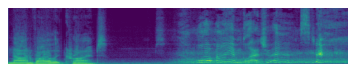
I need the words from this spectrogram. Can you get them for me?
nonviolent crimes? Well, I am glad you asked.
